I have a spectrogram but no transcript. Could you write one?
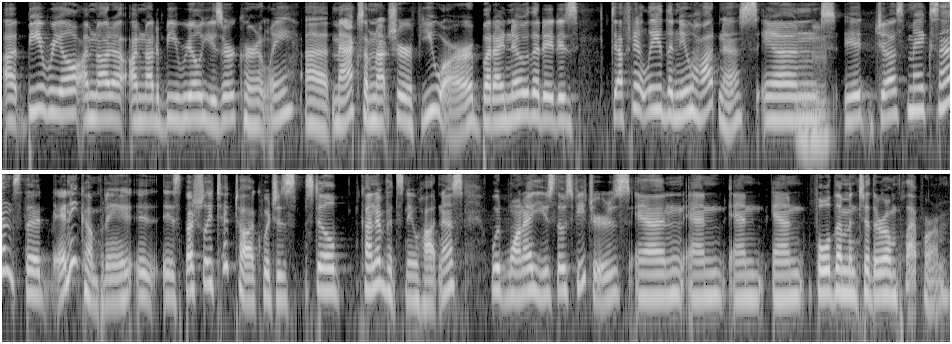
Uh, Be Real, I'm not a I'm not a Be Real user currently. Uh, Max, I'm not sure if you are, but I know that it is definitely the new hotness, and mm-hmm. it just makes sense that any company, especially TikTok, which is still kind of its new hotness, would want to use those features and and and and fold them into their own platform.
